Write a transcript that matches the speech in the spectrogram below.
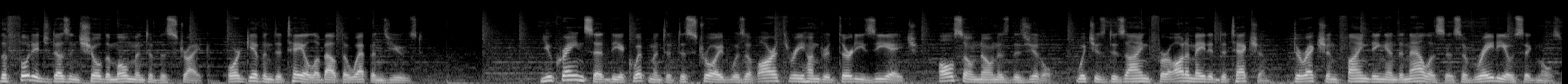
The footage doesn't show the moment of the strike or give in detail about the weapons used. Ukraine said the equipment it destroyed was of R-330ZH, also known as the Zhitel, which is designed for automated detection, direction finding and analysis of radio signals,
